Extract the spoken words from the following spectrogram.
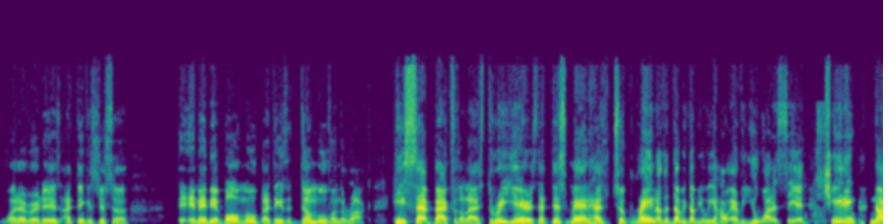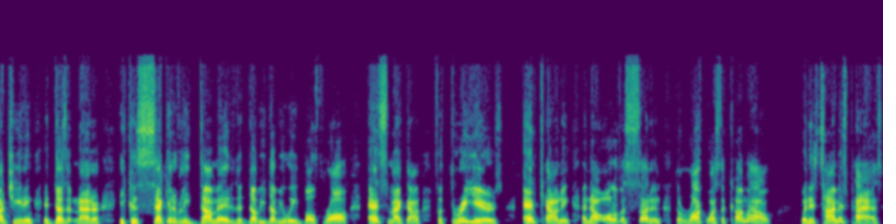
Whatever it is, I think it's just a it, it, may be a bold move, but I think it's a dumb move on The Rock. He sat back for the last three years that this man has took reign of the WWE, however you want to see it, cheating, mm-hmm. non-cheating, it doesn't matter. He consecutively dominated the WWE, both Raw and SmackDown, for three years and counting. And now all of a sudden, The Rock wants to come out when his time has passed.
